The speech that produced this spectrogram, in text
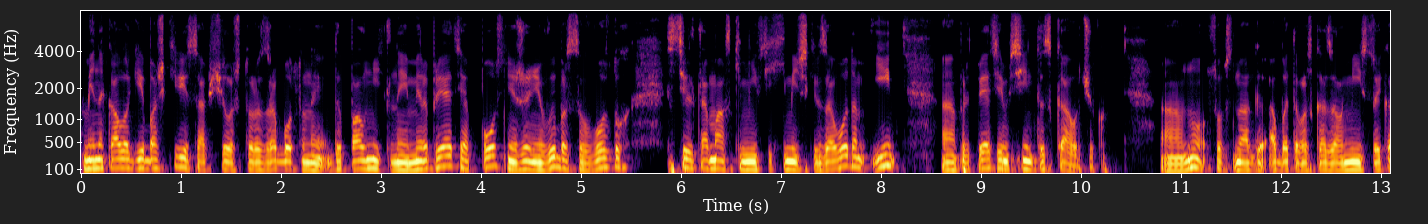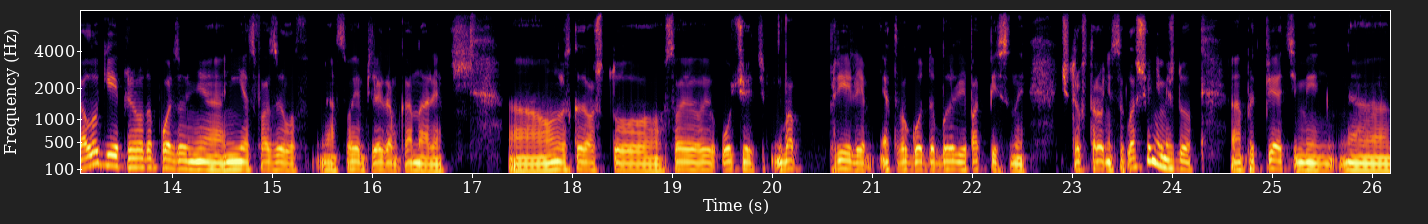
Минэкологии Башкирии сообщила, что разработаны дополнительные мероприятия по снижению выбросов в воздух с Тельтамакским нефтехимическим заводом и а, предприятием «Синтез Каучук». А, ну, собственно, об этом рассказал министр экологии и природопользования Нияз Фазылов в своем телеграм-канале. А, он рассказал, что в свою очередь апреле этого года были подписаны четырехсторонние соглашения между э, предприятиями э,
